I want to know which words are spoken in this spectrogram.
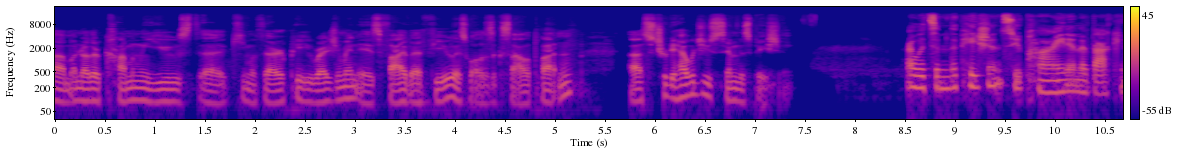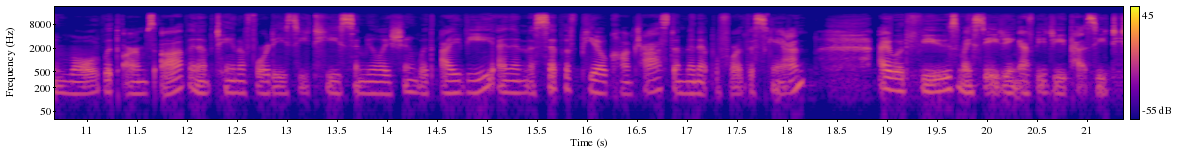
um, another commonly used uh, chemotherapy regimen is 5FU as well as oxaliplatin. Uh, so Trudy, how would you sim this patient? I would sim the patient supine in a vacuum mold with arms up and obtain a 4D CT simulation with IV and then a sip of PO contrast a minute before the scan. I would fuse my staging FDG PET CT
